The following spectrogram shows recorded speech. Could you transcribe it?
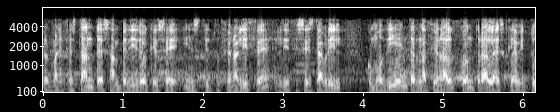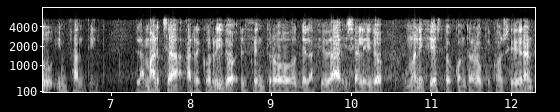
Los manifestantes han pedido que se institucionalice el 16 de abril como Día Internacional contra la Esclavitud Infantil. La marcha ha recorrido el centro de la ciudad y se ha leído un manifiesto contra lo que consideran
